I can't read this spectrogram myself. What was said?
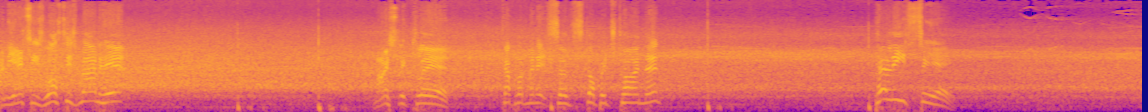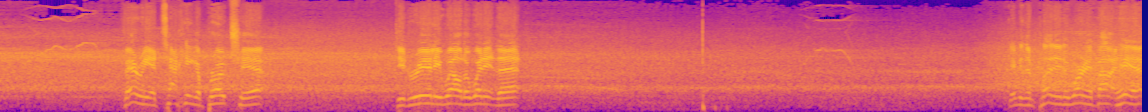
And yes, he's lost his man here. Nicely cleared. A Couple of minutes of stoppage time then. Pelissier. Very attacking approach here. Did really well to win it there. Giving them plenty to worry about here.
